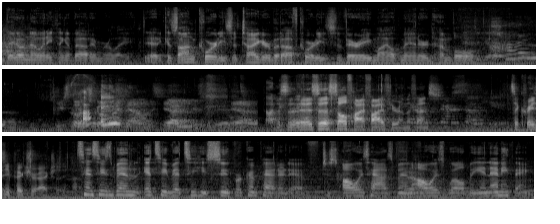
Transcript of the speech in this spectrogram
And they don't know anything about him really. Uh, because on court he's a tiger, but off court he's a very mild mannered, humble. This is, this is a self high five here on the fence. It's a crazy picture, actually. Since he's been itsy bitsy, he's super competitive. Just always has been, always will be in anything.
